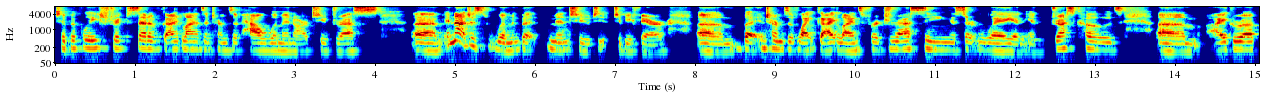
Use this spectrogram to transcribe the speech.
typically strict set of guidelines in terms of how women are to dress um, and not just women but men too to, to be fair. Um, but in terms of like guidelines for dressing a certain way and, and dress codes um, i grew up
